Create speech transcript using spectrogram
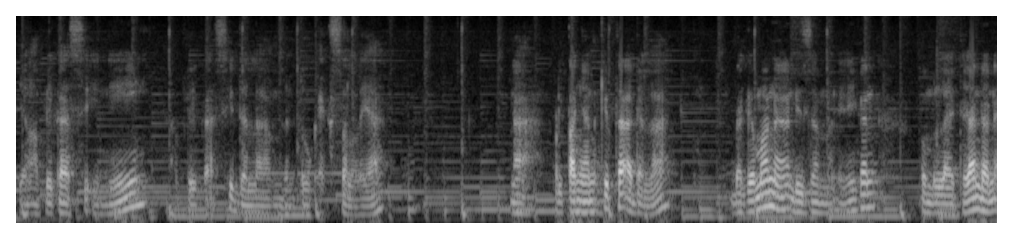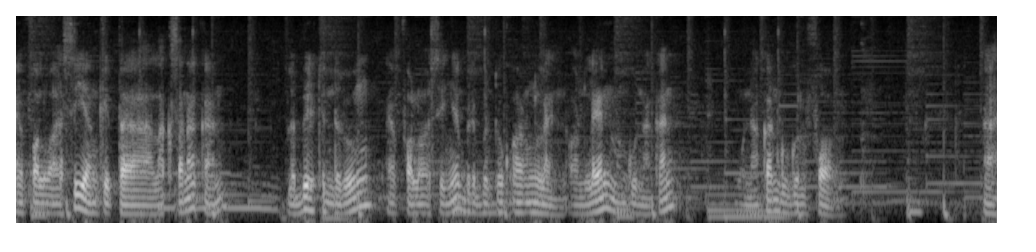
Yang aplikasi ini aplikasi dalam bentuk Excel ya. Nah pertanyaan kita adalah bagaimana di zaman ini kan pembelajaran dan evaluasi yang kita laksanakan lebih cenderung evaluasinya berbentuk online. Online menggunakan menggunakan Google Form. Nah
